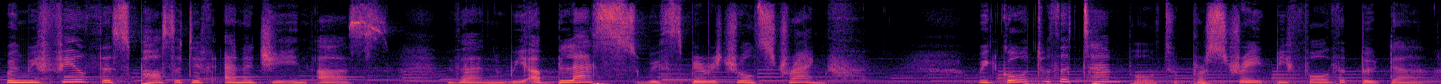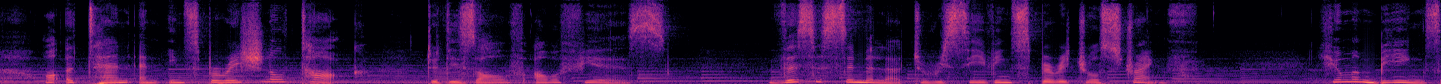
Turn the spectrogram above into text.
When we feel this positive energy in us, then we are blessed with spiritual strength. We go to the temple to prostrate before the Buddha or attend an inspirational talk to dissolve our fears. This is similar to receiving spiritual strength. Human beings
